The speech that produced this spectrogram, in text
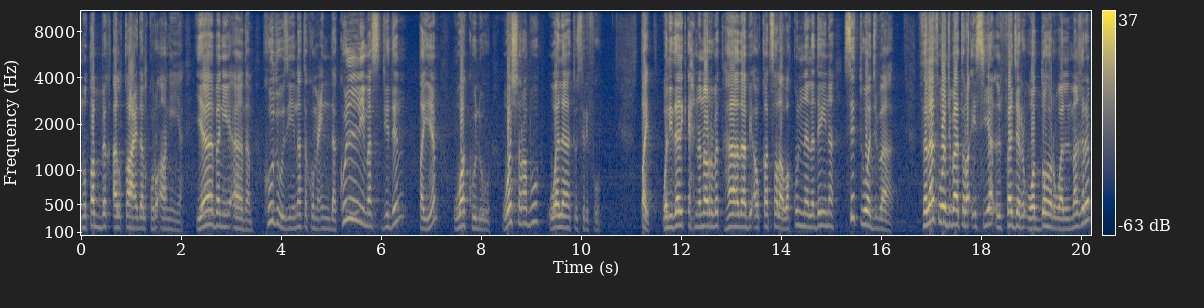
نطبق القاعدة القرآنية. يا بني آدم خذوا زينتكم عند كل مسجد. طيب وكلوا واشربوا ولا تسرفوا. طيب ولذلك إحنا نربط هذا بأوقات صلاة. وقلنا لدينا ست وجبات. ثلاث وجبات رئيسية الفجر والظهر والمغرب.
